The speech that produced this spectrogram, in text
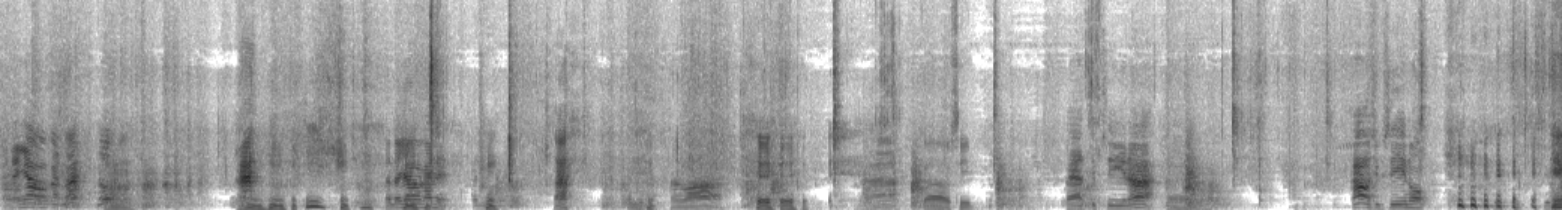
อันไหนยาวกว่ากันนะเนาะแผ่นนี้ฮะอันไหนยาวกว่ากันเนี่ยฮะอันว่าอ่าเก้าสิบแปดสิบสี่นะอ่า เก้าสิบสี่น้องนี่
